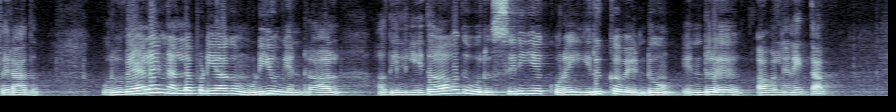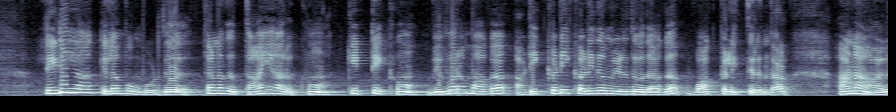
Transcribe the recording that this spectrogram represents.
பெறாது. ஒருவேளை நல்லபடியாக முடியும் என்றால் அதில் ஏதாவது ஒரு சிறிய குறை இருக்க வேண்டும் என்று அவள் நினைத்தாள். லிடியா கிளம்பும்போது தனது தாயாருக்கும் கிட்டிக்கும் விவரமாக அடிக்கடி கடிதம் எழுதுவதாக வாக்களித்திருந்தாள். ஆனால்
